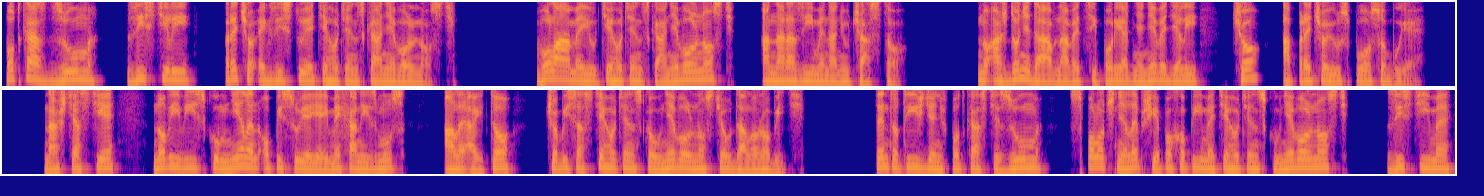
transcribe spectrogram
Podcast Zoom zistili, prečo existuje tehotenská nevoľnosť. Voláme ju tehotenská nevoľnosť, a narazíme na ňu často. No až donedávna vedci poriadne nevedeli, čo a prečo ju spôsobuje. Našťastie, nový výskum nielen opisuje jej mechanizmus, ale aj to, čo by sa s tehotenskou nevoľnosťou dalo robiť. Tento týždeň v podcaste Zoom spoločne lepšie pochopíme tehotenskú nevoľnosť, zistíme,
